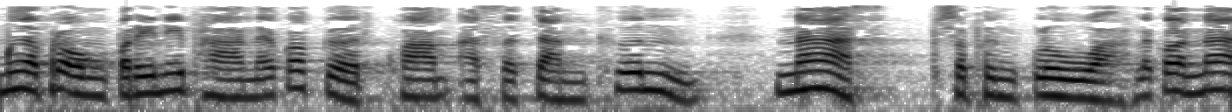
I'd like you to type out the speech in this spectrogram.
เมื่อพระองค์ปรินิพานแล้วก็เกิดความอัศจรรย์ขึ้นน่าสะพึงกลัว แล้วก็น่า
